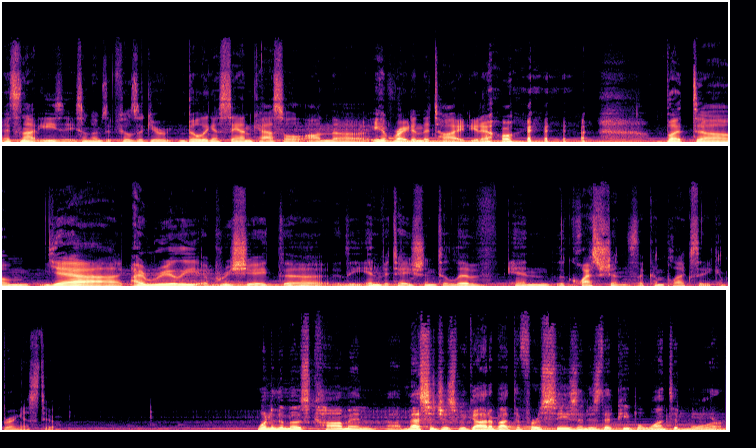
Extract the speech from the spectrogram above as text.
It's not easy. Sometimes it feels like you're building a sandcastle on the right in the tide, you know. but um, yeah, I really appreciate the the invitation to live in the questions that complexity can bring us to. One of the most common uh, messages we got about the first season is that people wanted more.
